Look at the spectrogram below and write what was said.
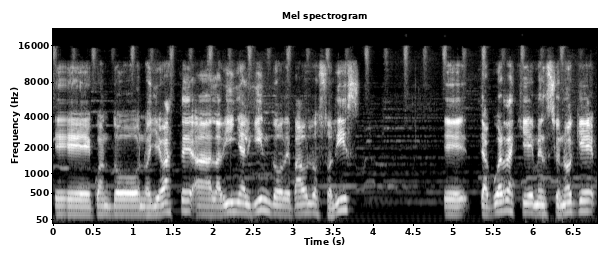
Eh, cuando nos llevaste a la viña El Guindo de Pablo Solís, eh, ¿te acuerdas que mencionó que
